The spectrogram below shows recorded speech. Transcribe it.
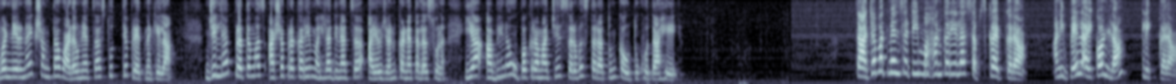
व निर्णय क्षमता वाढवण्याचा स्तुत्य प्रयत्न केला. जिल्ह्यात प्रथमच अशा प्रकारे महिला दिनाचं आयोजन करण्यात आलं असून या अभिनव उपक्रमाचे सर्व स्तरातून कौतुक होत आहे. ताज्या बातम्यांसाठी महान करेला सबस्क्राईब करा आणि बेल आयकॉनला क्लिक करा.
